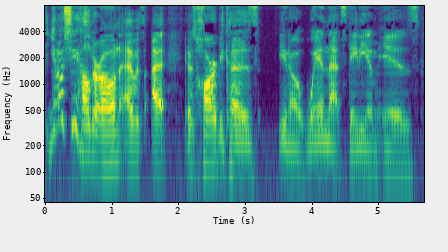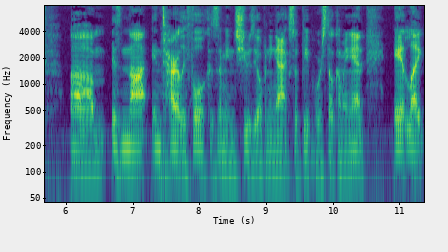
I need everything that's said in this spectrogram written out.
you know, she held her own. I was, I, it was hard because, you know, when that stadium is, um, is not entirely full, because I mean, she was the opening act, so people were still coming in it like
